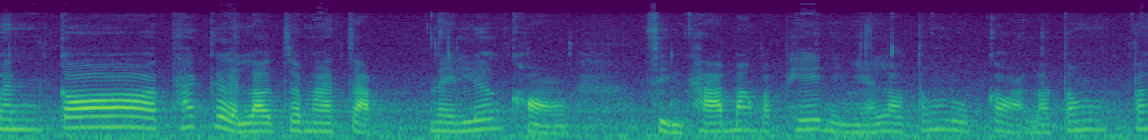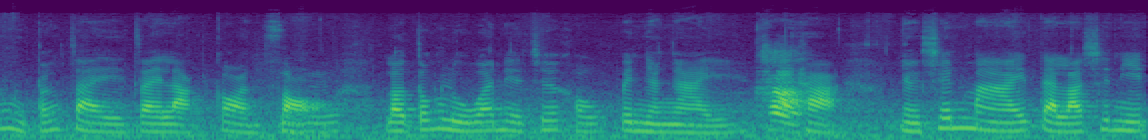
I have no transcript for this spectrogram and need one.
มันก็ถ้าเกิดเราจะมาจับในเรื่องของสินค้าบางประเภทอย่างเงี้ยเราต้องรู้ก่อนเราต้องต้องตั้งใจใจรักก่อนสองอือฮึเราต้องรู้ว่าเนเจอร์เขาเป็นยังไงค่ะอย่างเช่นไม้แต่ละชนิด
